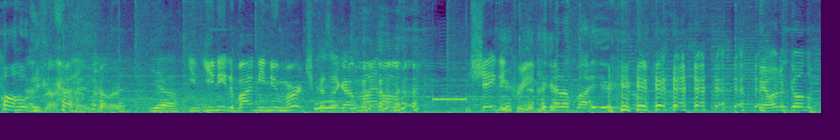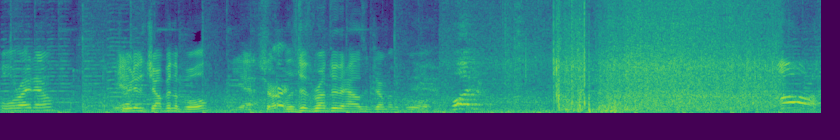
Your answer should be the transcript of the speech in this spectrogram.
Holy crap. Yeah. You, you need to buy me new merch because I got mine all shaving cream. I gotta buy you. Hey, I'll just go in the pool right now. Should we just jump in the pool? Yeah. Sure. Let's just run through the house and jump in the pool. What? Oh!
